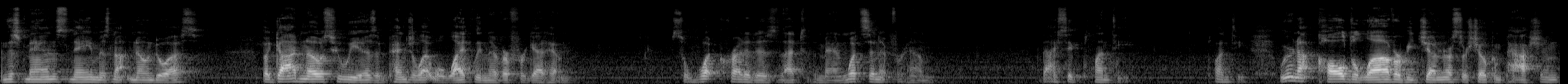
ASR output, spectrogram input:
And this man's name is not known to us, but God knows who he is, and Penn Jillette will likely never forget him. So, what credit is that to the man? What's in it for him? I say plenty. Plenty. We're not called to love or be generous or show compassion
